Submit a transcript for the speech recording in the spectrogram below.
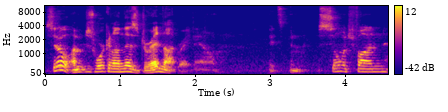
So, I'm just working on this Dreadnought right now. It's been so much fun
